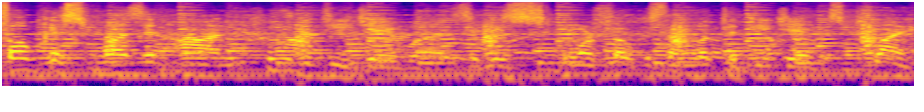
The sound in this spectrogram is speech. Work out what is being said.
focus wasn't on who the DJ was, it was more focused on what the DJ was playing.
